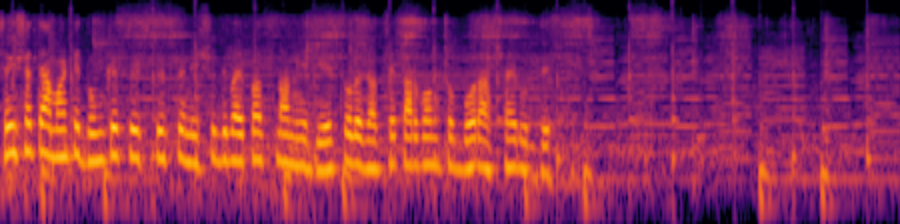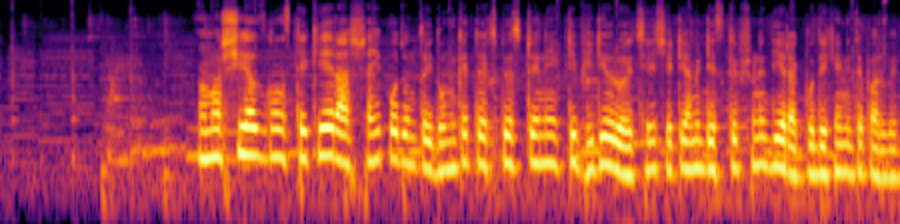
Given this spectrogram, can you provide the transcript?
সেই সাথে আমাকে ধূমকেতু এক্সপ্রেস ট্রেন ঈশ্বরদী বাইপাস নামিয়ে দিয়ে চলে যাচ্ছে তার গন্তব্য রাজশাহীর উদ্দেশ্যে। আমার সিরাজগঞ্জ থেকে রাজশাহী পর্যন্ত এই ধূমকেতু এক্সপ্রেস ট্রেনে একটি ভিডিও রয়েছে, সেটি আমি ডিসক্রিপশনে দিয়ে রাখব, দেখে নিতে পারবেন।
